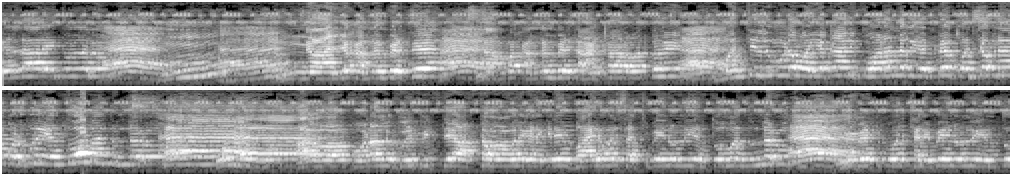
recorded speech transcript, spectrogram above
బెల్లాలైతున్నారు. నా అయ్యకు అన్నం పెడితే నా అవ్వకు అన్నం పెడితే అహంకారం వస్తుంది. మంచి ఇల్లు కూడా వయ్యకాని కోడళ్ళకు చెప్పే కొంచెం నా కొడుకులు ఎంతో మంది ఉన్నారు. కోడళ్ళు గురిపిస్తే అత్తమామలు కనుకనే బాయిల వరి చచ్చిపోయిన వాళ్ళు ఎంతో మంది ఉన్నారు. పెట్టుకొని చనిపోయిన వాళ్ళు ఎంతో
